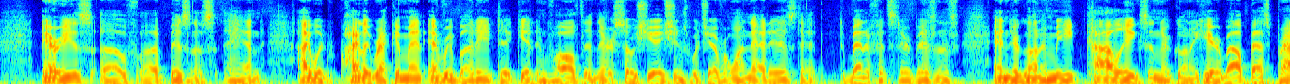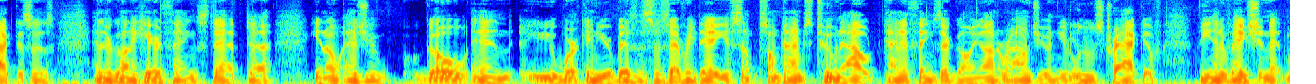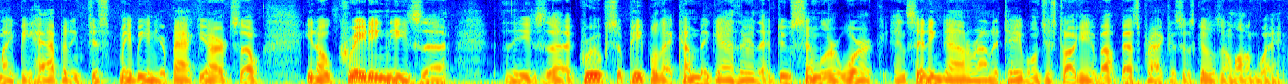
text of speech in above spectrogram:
areas of uh, business. And I would highly recommend everybody to get involved in their associations, whichever one that is, that benefits their business. And they're going to meet colleagues and they're going to hear about best practices and they're going to hear things that, uh, you know, as you go and you work in your businesses every day, you some, sometimes tune out kind of things that are going on around you, and you yep. lose track of the innovation that might be happening just maybe in your backyard. So, you know, creating these. Uh, these uh, groups of people that come together that do similar work and sitting down around a table and just talking about best practices goes a long way.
